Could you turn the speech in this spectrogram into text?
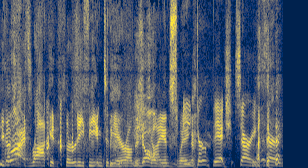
you guys Christ. rocket 30 feet into the air on this No. giant swing. Eat dirt, bitch. Sorry, sorry.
